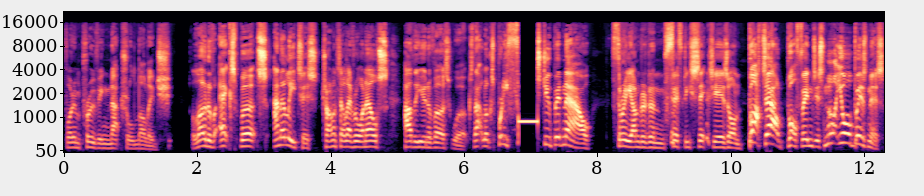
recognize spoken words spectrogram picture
for Improving Natural Knowledge. A load of experts and elitists trying to tell everyone else how the universe works. That looks pretty f- stupid now, 356 years on. Butt out, boffins, it's not your business.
